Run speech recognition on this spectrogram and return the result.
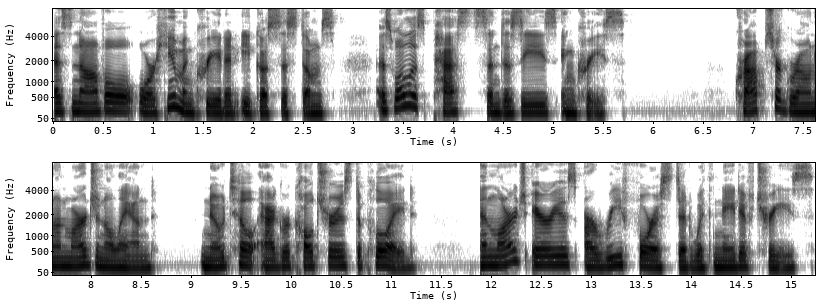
as novel or human created ecosystems, as well as pests and disease, increase. Crops are grown on marginal land, no till agriculture is deployed, and large areas are reforested with native trees.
